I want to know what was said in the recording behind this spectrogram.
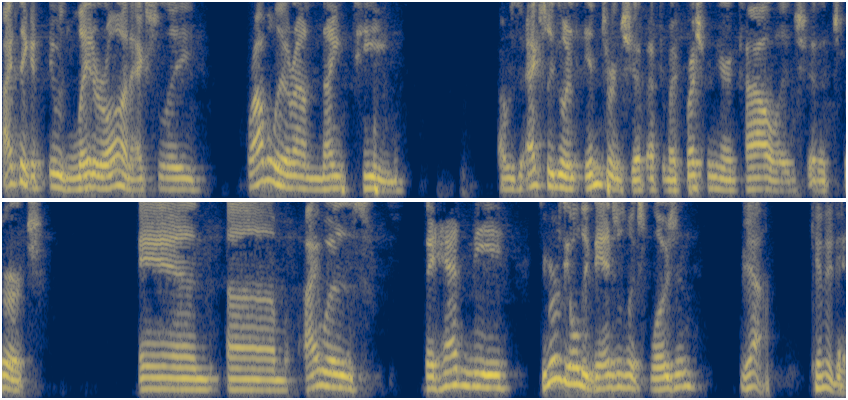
I think it, it was later on, actually, probably around 19. I was actually doing an internship after my freshman year in college at a church, and um, I was. They had me. Do you remember the old evangelism explosion? Yeah. Kennedy.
